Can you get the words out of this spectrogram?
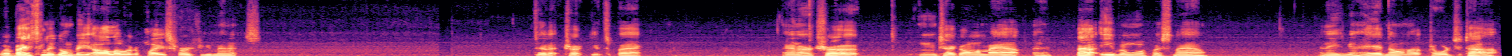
We're basically going to be all over the place for a few minutes till that truck gets back. And our truck, you can check on the map, is about even with us now. And he's heading on up towards the top.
